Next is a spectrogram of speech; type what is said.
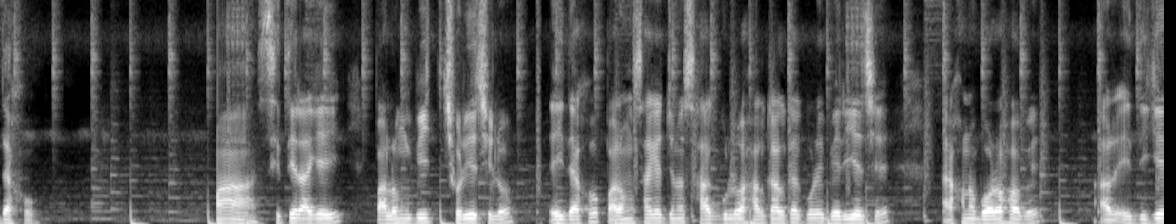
দেখো। মা শীতের আগেই পালং বীজ ছড়িয়েছিল। এই দেখো, পালং শাকের জন্য শাকগুলো হালকা হালকা করে বেরিয়েছে। এখনও বড় হবে। আর এইদিকে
